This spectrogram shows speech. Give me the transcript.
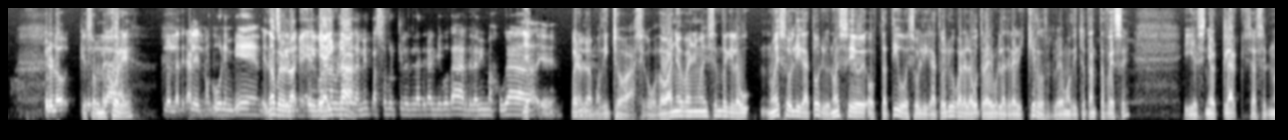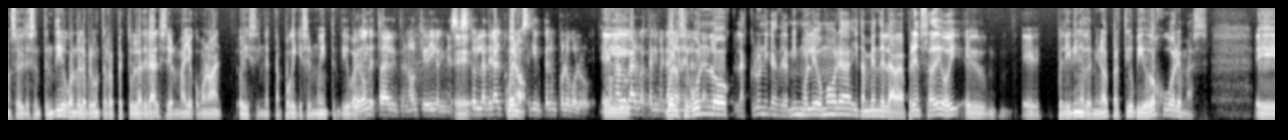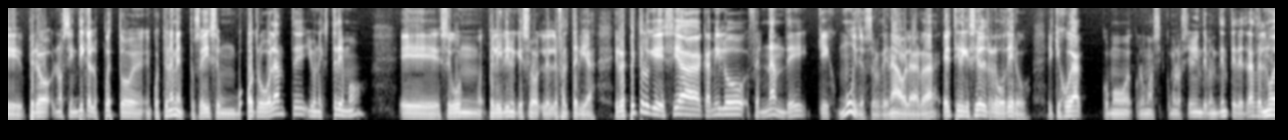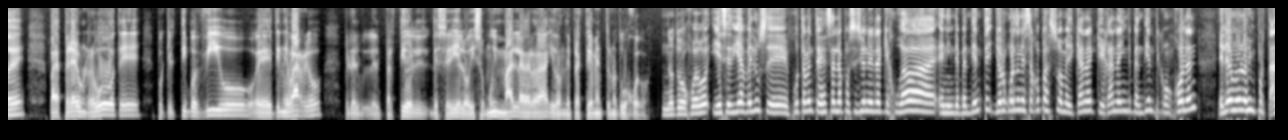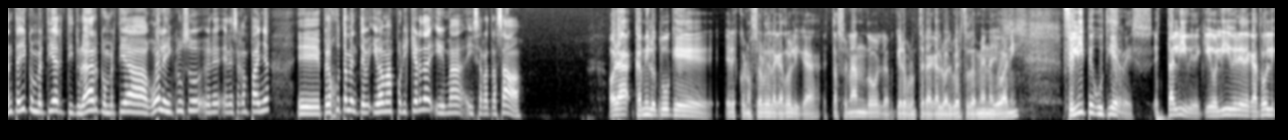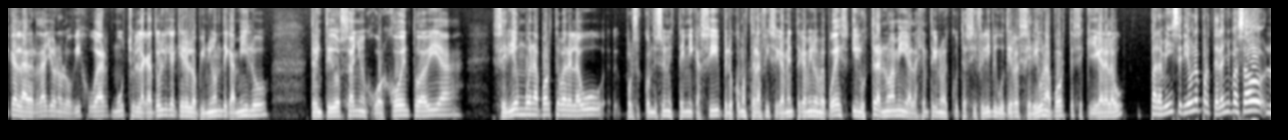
pero que son mejores. los laterales no cubren bien. No, pero el, el gol anulado también pasó porque el lateral llegó tarde, la misma jugada. Eh. Bueno, lo hemos dicho hace como dos años, venimos diciendo que la U no es obligatorio, no es eh, optativo, es obligatorio para la U traer un lateral izquierdo. Lo hemos dicho tantas veces y el señor Clark se hace, no sé, el desentendido cuando le pregunta respecto a un lateral, el señor Mayo, como no, oye, tampoco hay que ser muy entendido. Pero ¿dónde está el entrenador que diga que necesito eh, el lateral como bueno, hace Quintero en Colo Colo? no hago cargo hasta que me Bueno, según las crónicas del mismo Leo Mora y también de la prensa de hoy, el, el Pellegrino terminó el partido, pidió dos jugadores más. Eh, pero no se indican los puestos en, cuestionamiento. Se dice un otro volante y un extremo eh, según Pellegrino, que eso le, faltaría. Y respecto a lo que decía Camilo Fernández, que es muy desordenado, la verdad, él tiene que ser el rebotero, el que juega como, como, lo hacían independientes detrás del 9 para esperar un rebote, porque el tipo es vivo, eh, tiene barrio, pero el, partido de ese día lo hizo muy mal, la verdad, y donde prácticamente no tuvo juego. No tuvo juego, y ese día Velus, eh, justamente esa es la posición en la que jugaba en Independiente. Yo recuerdo en esa Copa Sudamericana que gana Independiente con Holland, él era uno de los importantes ahí, convertía titular, convertía goles incluso en, esa campaña, eh, pero justamente iba más por izquierda y, más, y se retrasaba. Ahora, Camilo, tú que eres conocedor de la Católica, está sonando, le quiero preguntar a Carlos Alberto también, a Giovanni. Felipe Gutiérrez está libre, quedó libre de Católica. La verdad, yo no lo vi jugar mucho en la Católica. Quiere la opinión de Camilo, 32 años, un jugador joven todavía. Sería un buen aporte para la U por sus condiciones técnicas, sí, pero ¿cómo estará físicamente, Camilo? ¿Me puedes ilustrar, no a mí, a la gente que nos escucha, si Felipe Gutiérrez sería un aporte si es que llegara a la U? para mí sería un aporte. El año pasado,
